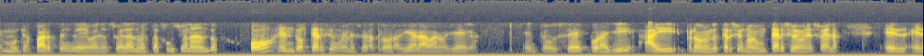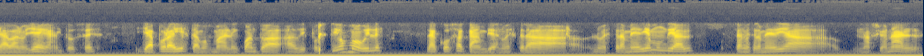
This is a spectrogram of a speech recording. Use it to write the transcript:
en muchas partes de Venezuela no está funcionando o en dos tercios de Venezuela todavía el ABA no llega. Entonces, por allí hay, perdón, en dos tercios no, en un tercio de Venezuela el, el ABA no llega. Entonces, ya por ahí estamos mal. En cuanto a, dispositivos móviles, la cosa cambia. Nuestra, nuestra media mundial, o sea, nuestra media nacional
